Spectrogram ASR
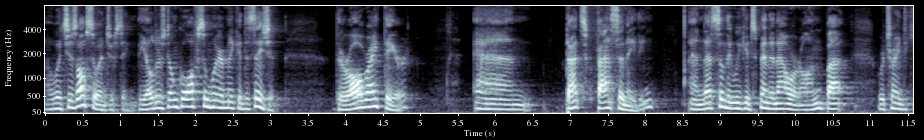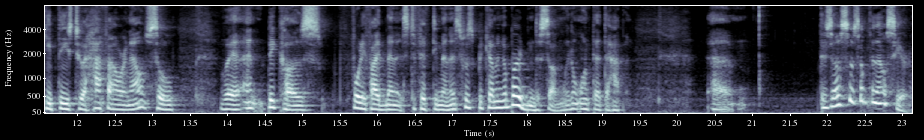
which is also interesting. The elders don't go off somewhere and make a decision, they're all right there. And that's fascinating. And that's something we could spend an hour on, but we're trying to keep these to a half hour now. So and because 45 minutes to 50 minutes was becoming a burden to some. We don't want that to happen. Um, there's also something else here,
